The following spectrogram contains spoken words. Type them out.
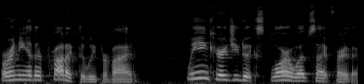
or any other product that we provide, we encourage you to explore our website further.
